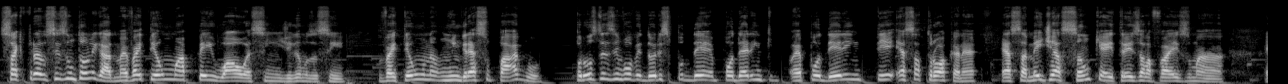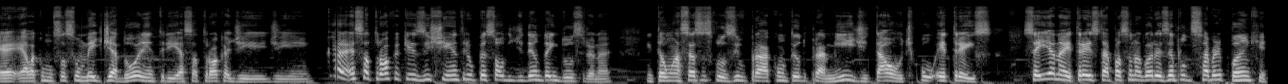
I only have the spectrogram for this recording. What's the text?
Só que pra vocês não estão ligados, mas vai ter uma paywall, assim, digamos assim. Vai ter um, um ingresso pago para os desenvolvedores poder, poderem, é, poderem ter essa troca, né? Essa mediação que a E3 ela faz uma. É, ela como se fosse um mediador entre essa troca de, de. Cara, essa troca que existe entre o pessoal de dentro da indústria, né? Então, acesso exclusivo para conteúdo para mídia e tal, tipo E3. Você ia na E3, tá passando agora o exemplo do Cyberpunk.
